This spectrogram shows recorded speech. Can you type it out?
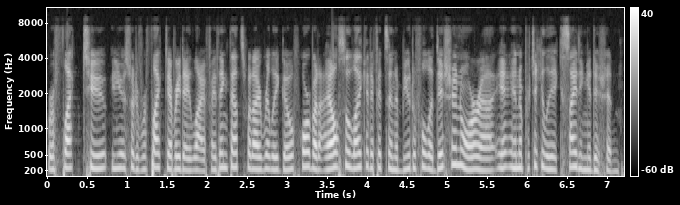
reflect to you know sort of reflect everyday life. I think that's what I really go for, but I also like it if it's in a beautiful edition or uh, in a particularly exciting edition.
